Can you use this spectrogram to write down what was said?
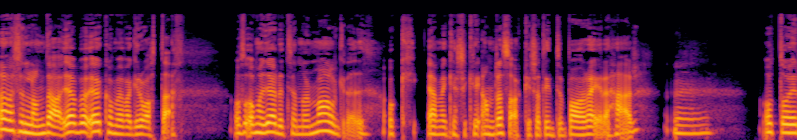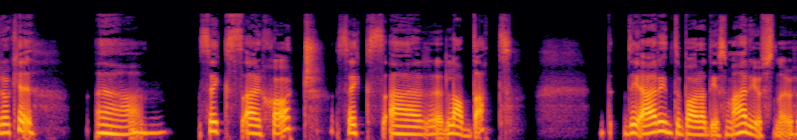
det har varit en lång dag, jag, jag kommer behöva gråta. Och om man gör det till en normal grej och även kanske kring andra saker så att det inte bara är det här. Mm. Och då är det okej. Eh, Mm. Sex är skört, sex är laddat. Det är inte bara det som är just nu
